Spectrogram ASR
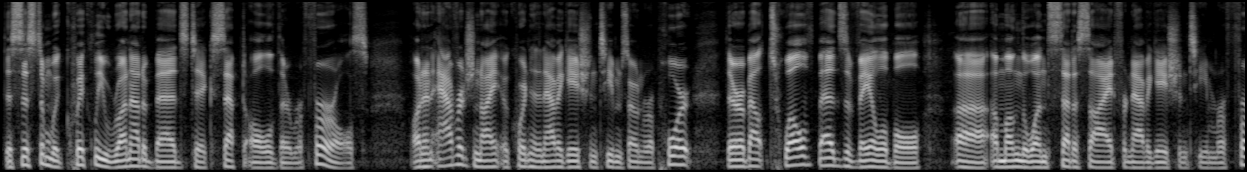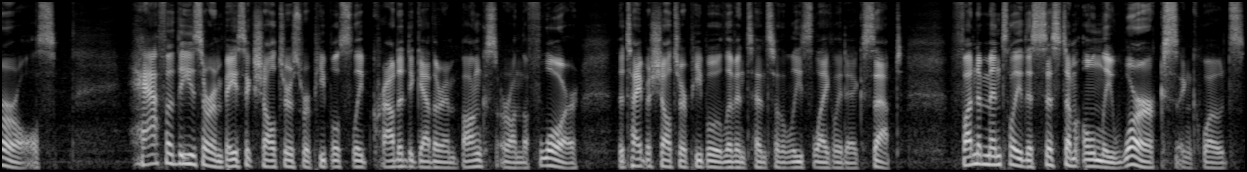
the system would quickly run out of beds to accept all of their referrals. On an average night, according to the navigation team's own report, there are about 12 beds available uh, among the ones set aside for navigation team referrals. Half of these are in basic shelters where people sleep crowded together in bunks or on the floor, the type of shelter people who live in tents are the least likely to accept. Fundamentally, the system only works, in quotes,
